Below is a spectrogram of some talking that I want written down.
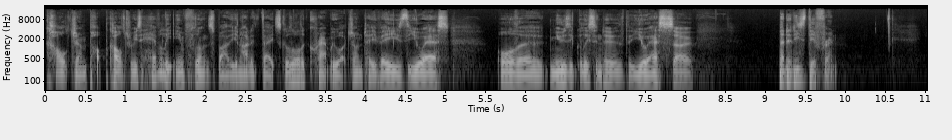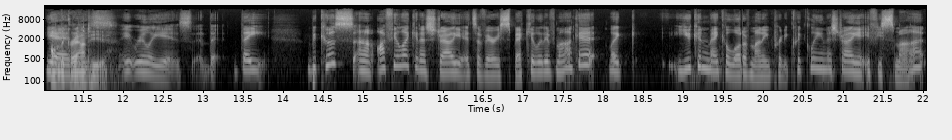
culture and pop culture is heavily influenced by the United States because all the crap we watch on TV is the US, all the music we listen to is the US. So, but it is different. on the it ground is. It really is. Th- They because uh, I feel like in Australia it's a very speculative market. Like you can make a lot of money pretty quickly in Australia if you're smart.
